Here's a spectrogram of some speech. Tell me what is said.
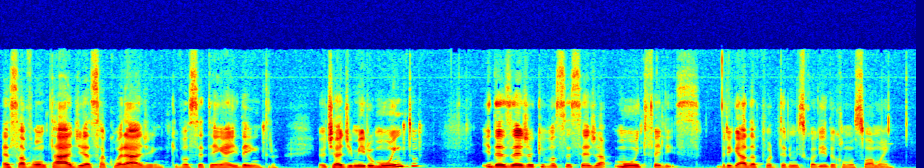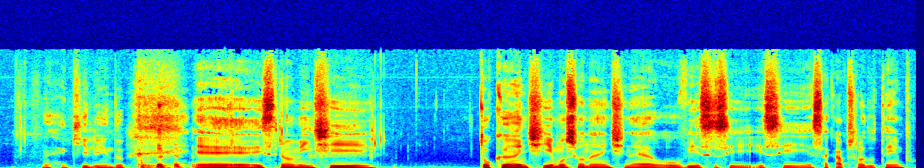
essa vontade e essa coragem que você tem aí dentro. Eu te admiro muito e desejo que você seja muito feliz. Obrigada por ter me escolhido como sua mãe. que lindo. É extremamente tocante e emocionante, né? Ouvir esse, esse, essa cápsula do tempo.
